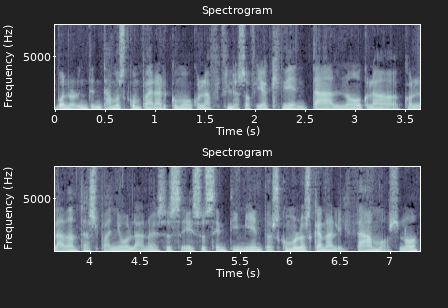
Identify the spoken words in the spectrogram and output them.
Bueno, lo intentamos comparar como con la filosofía occidental, ¿no? Con la, con la danza española, ¿no? Esos, esos sentimientos, cómo los canalizamos, ¿no?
